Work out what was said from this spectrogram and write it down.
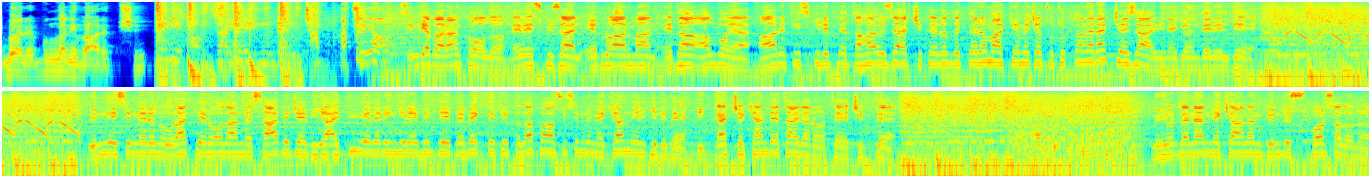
Böyle bundan ibaret bir şey. Simge Barankoğlu, Heves Güzel, Ebru Arman, Eda Alboya, Arif İskilip ile Taha Özer çıkarıldıkları mahkemece tutuklanarak cezaevine gönderildi. Ünlü isimlerin uğrak yeri olan ve sadece VIP üyelerin girebildiği Bebek'teki Clubhouse isimli mekanla ilgili de dikkat çeken detaylar ortaya çıktı. Mühürlenen mekanın gündüz spor salonu,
